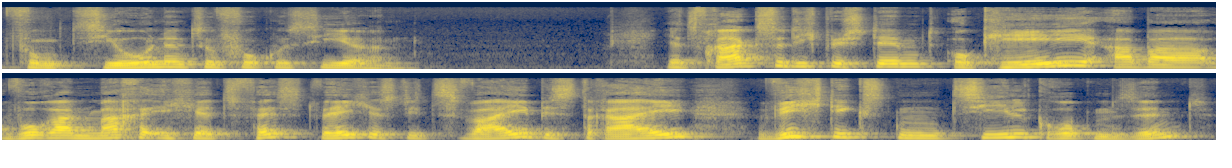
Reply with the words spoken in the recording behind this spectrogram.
Funktionen zu fokussieren. Jetzt fragst du dich bestimmt, okay, aber woran mache ich jetzt fest, welches die zwei bis drei wichtigsten Zielgruppen sind?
